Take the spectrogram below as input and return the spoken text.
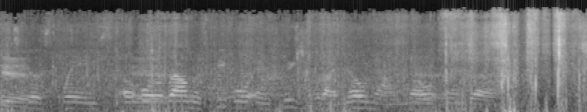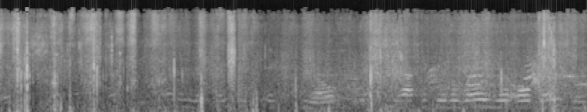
into Yeah. those ways or, or around those people and preach what I know now. You know, Yeah. and uh, you know, have to give away your old ways and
